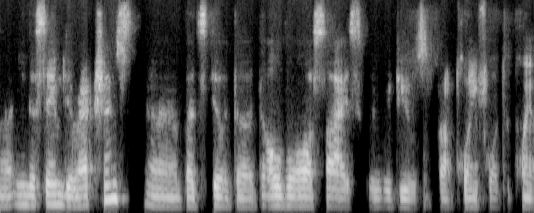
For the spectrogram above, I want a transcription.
uh, in the same directions, uh, but still the, the overall size will reduce from 0.4 to 0.1.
